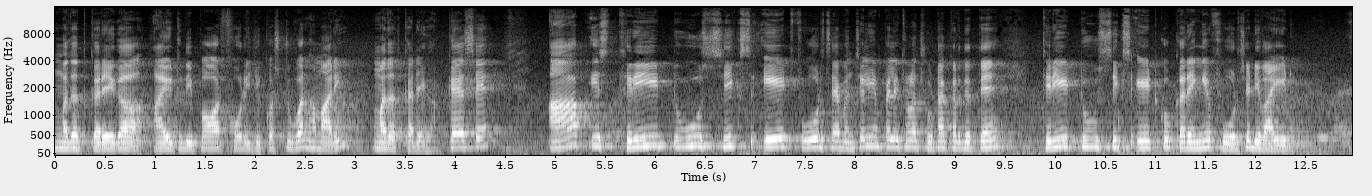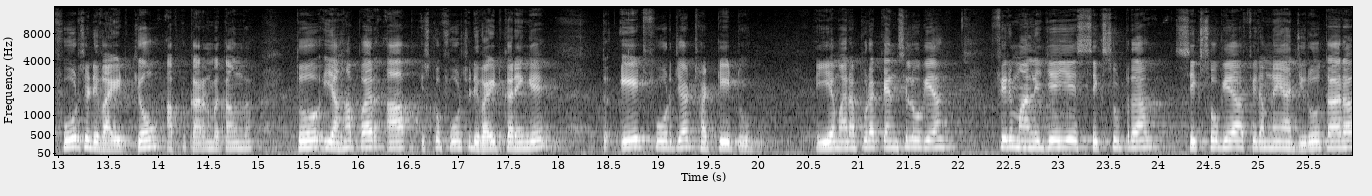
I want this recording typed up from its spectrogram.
मदद करेगा। I to the power four is equal to one हमारी मदद करेगा। कैसे? आप इस three, two, six, eight, four, seven, चलिए हम पहले थोड़ा छोटा कर देते हैं। थ्री, टू, सिक्स, एट को करेंगे फोर से डिवाइड। फोर से डिवाइड क्यों? आपको कारण बताऊँगा। तो यहाँ पर आप इसको फोर से डिवाइड करेंगे तो एट, फोर जा थर्टी टू। ये हमारा पूरा कैंसिल हो गया। फिर मान लीजिए ये सिक्स उठ रहा सिक्स हो गया, फिर हमने यहाँ ज़ीरो उतारा,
